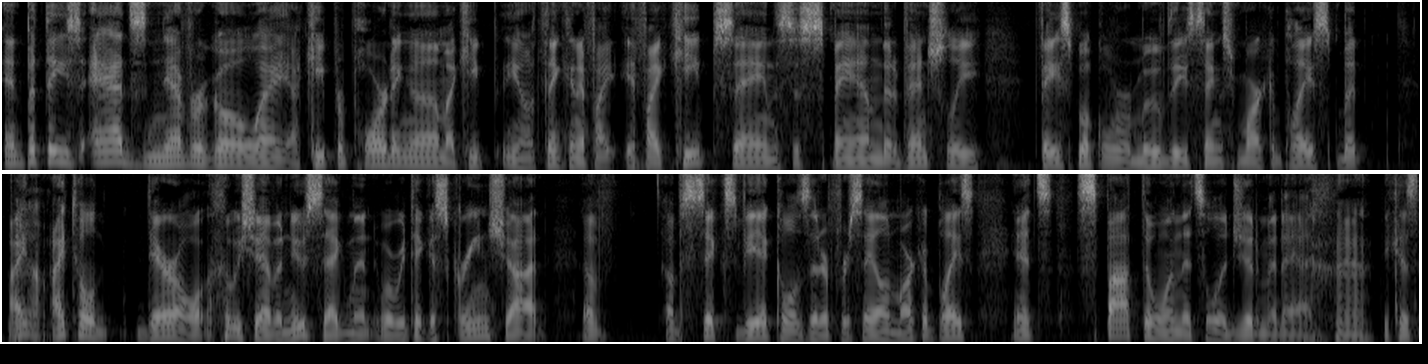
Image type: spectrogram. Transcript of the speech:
And but these ads never go away. I keep reporting them. I keep you know thinking if I if I keep saying this is spam, that eventually Facebook will remove these things from marketplace. But I I told Daryl we should have a new segment where we take a screenshot of of six vehicles that are for sale in marketplace and it's spot the one that's a legitimate ad because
